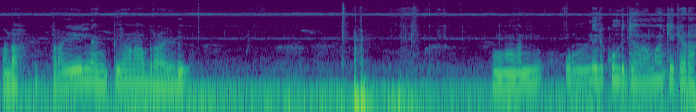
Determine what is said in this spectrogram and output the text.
വേണ്ട ഇത്രയും ലെങ്തിലാണ് ആ ബ്രൈഡ് അവൻ ഉള്ളിൽ കൊണ്ട് ജാമാക്കിയേക്കേടാ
